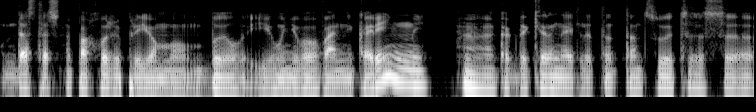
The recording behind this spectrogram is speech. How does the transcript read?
Достаточно похожий прием был и у него в Анне Карениной э, когда Кира Найтли танцует с э,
